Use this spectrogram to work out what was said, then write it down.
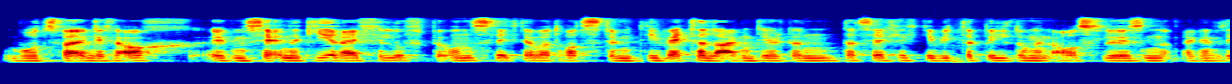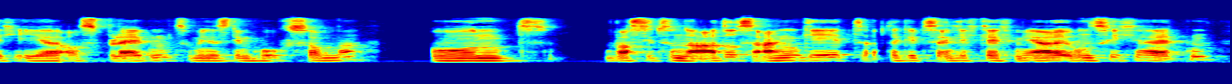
wo zwar eigentlich auch eben sehr energiereiche Luft bei uns liegt, aber trotzdem die Wetterlagen, die halt dann tatsächlich Gewitterbildungen auslösen, eigentlich eher ausbleiben, zumindest im Hochsommer. Und was die Tornados angeht, da gibt es eigentlich gleich mehrere Unsicherheiten.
